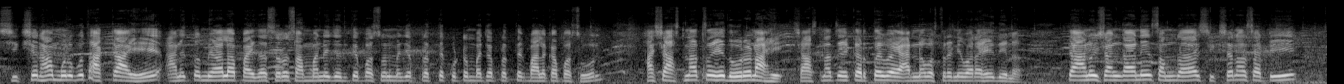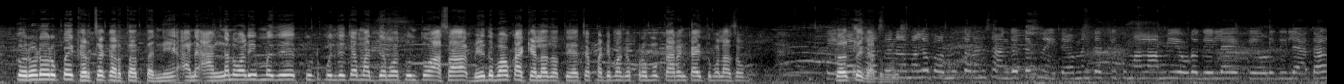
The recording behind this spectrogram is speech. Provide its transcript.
शिक्षण हा मूलभूत हक्क आहे आणि तो मिळाला पाहिजे. सर्वसामान्य जनतेपासून म्हणजे प्रत्येक कुटुंबाच्या प्रत्येक बालकापासून हा शासनाचं हे धोरण आहे. शासनाचं हे कर्तव्य आहे. अन्न वस्त्र निवारा हे देणं. त्या अनुषंगाने समजा शिक्षणासाठी करोडो रुपये खर्च करतात त्यांनी. आणि अंगणवाडीमध्ये तुटपुंजेच्या माध्यमातून तो असा भेदभाव का केला जातो? याच्या पाठीमागे प्रमुख कारण काय तुम्हाला असं ते कळतंय का शासन तुम्हाला? आम्हाला प्रमुख कारण सांगतच नाही. तेव्हा म्हणतात की तुम्हाला आम्ही एवढं दिलंय एवढं दिलंय. आता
